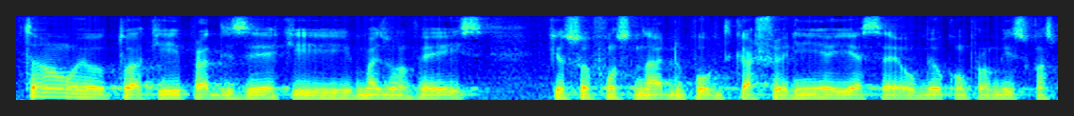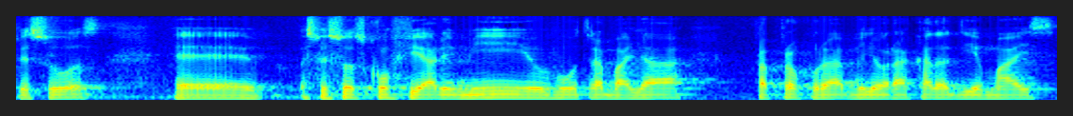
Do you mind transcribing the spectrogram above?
Então eu estou aqui para dizer que, mais uma vez, que eu sou funcionário do povo de Cachoeirinha e esse é o meu compromisso com as pessoas. É, as pessoas confiaram em mim, eu vou trabalhar para procurar melhorar cada dia mais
